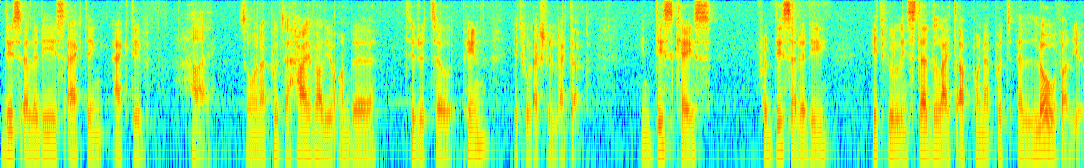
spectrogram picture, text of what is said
this LED is acting active high. So when I put a high value on the digital pin, it will actually light up. In this case, for this LED, it will instead light up when I put a low value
